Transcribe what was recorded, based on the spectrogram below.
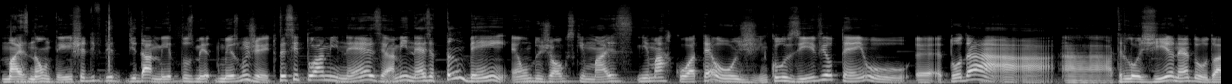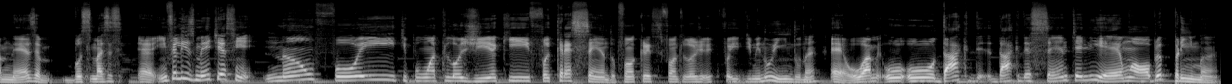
mas não deixa de, de, de dar medo dos me, do mesmo jeito. Você citou a Amnésia, a Amnésia também é um dos jogos que mais me marcou até hoje. Inclusive, eu tenho é, toda a, a, a, trilogia, né, do, do Amnésia, mas, é, infelizmente, assim, não foi, tipo, uma trilogia que foi crescendo, foi uma, foi uma trilogia que foi diminuindo, né? É, o, o, o Dark, Dark Descent, ele é uma obra-prima.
